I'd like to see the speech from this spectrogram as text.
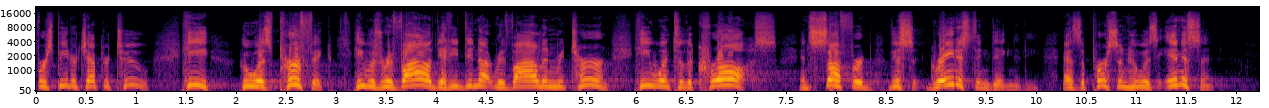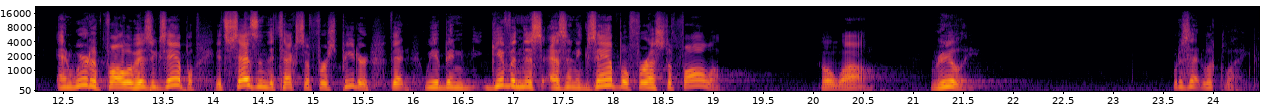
1 Peter chapter 2. He who was perfect, he was reviled, yet he did not revile in return. He went to the cross and suffered this greatest indignity as a person who was innocent. And we're to follow his example. It says in the text of 1 Peter that we have been given this as an example for us to follow. Oh, wow. Really? What does that look like?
